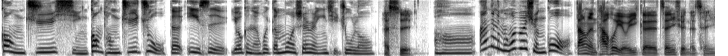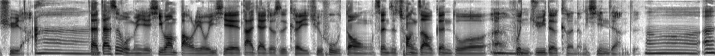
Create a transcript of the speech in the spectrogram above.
共居型、共同居住的意思，有可能会跟陌生人一起住喽。啊，是。哦啊，那你们会不会选过？当然，他会有一个甄选的程序啦。啊，但但是我们也希望保留一些大家就是可以去互动，甚至创造更多呃混居的可能性，这样子。哦，呃，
